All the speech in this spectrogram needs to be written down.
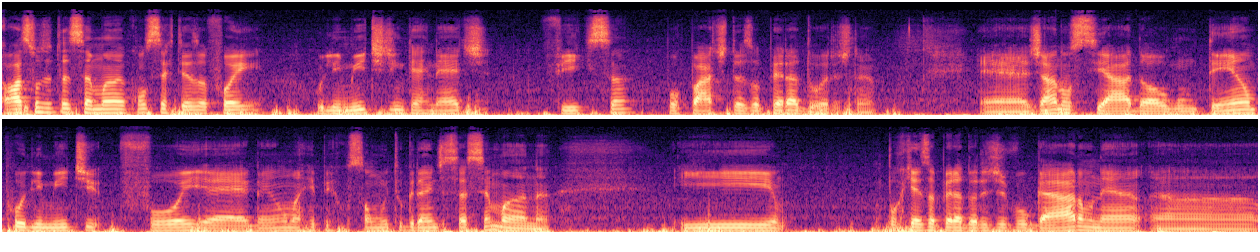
O assunto da semana, com certeza, foi o limite de internet fixa por parte das operadoras. Né? É, já anunciado há algum tempo, o limite foi é, ganhou uma repercussão muito grande essa semana. E porque as operadoras divulgaram né, uh,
